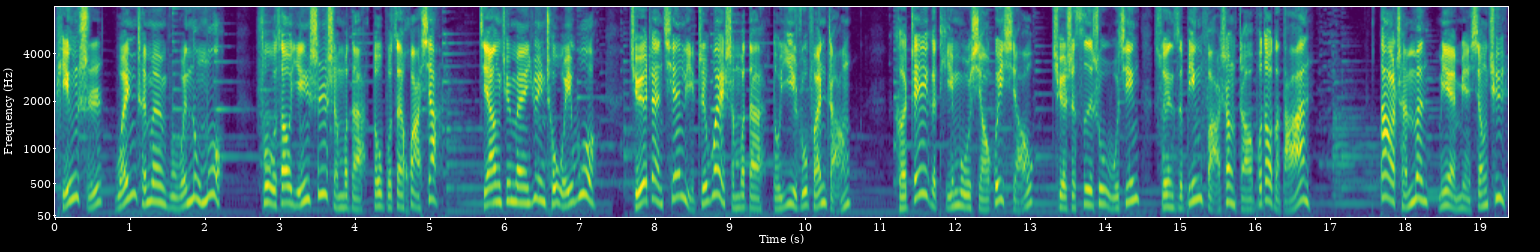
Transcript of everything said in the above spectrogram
平时文臣们舞文弄墨。复骚吟诗什么的都不在话下，将军们运筹帷幄、决战千里之外什么的都易如反掌。可这个题目小归小，却是四书五经、孙子兵法上找不到的答案。大臣们面面相觑。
